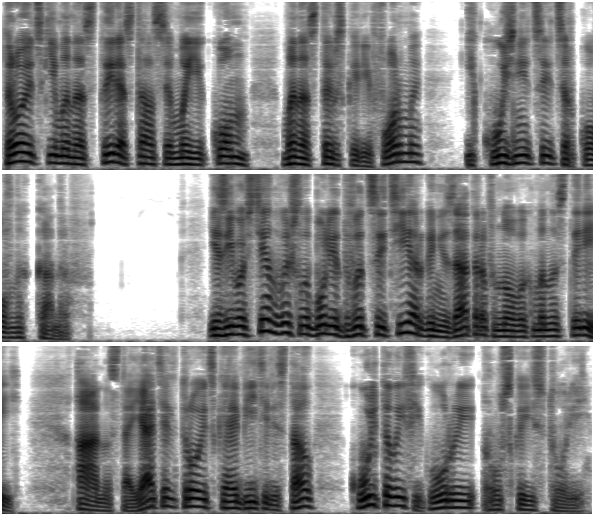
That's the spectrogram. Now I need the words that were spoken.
Троицкий монастырь остался маяком монастырской реформы и кузницей церковных кадров. Из его стен вышло более 20 организаторов новых монастырей, а настоятель Троицкой обители стал культовой фигурой русской истории.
